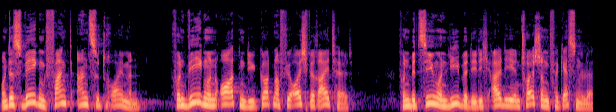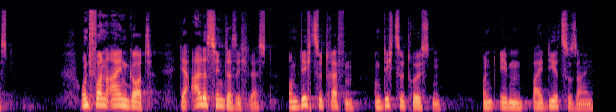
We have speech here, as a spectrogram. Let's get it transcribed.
Und deswegen fangt an zu träumen von Wegen und Orten, die Gott noch für euch bereithält, von Beziehung und Liebe, die dich all die Enttäuschungen vergessen lässt und von einem Gott, der alles hinter sich lässt, um dich zu treffen, um dich zu trösten und eben bei dir zu sein.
